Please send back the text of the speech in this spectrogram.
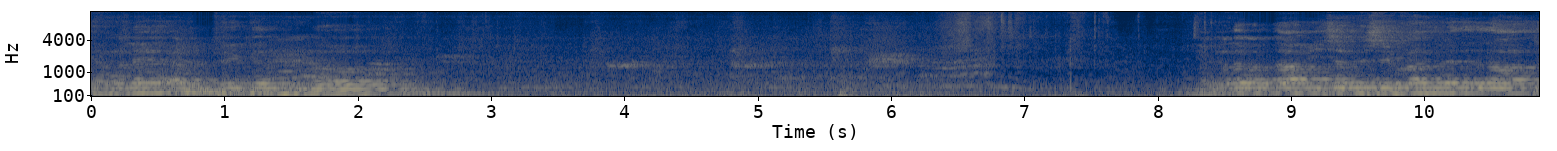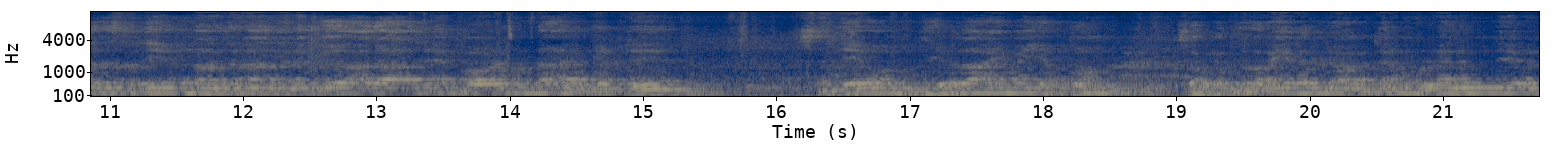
ഞങ്ങളെ അടുപ്പിക്കുന്നു സ്തുതിയും നാഥന നിനക്ക് ആരാധന എപ്പോഴും ഉണ്ടായിരിക്കട്ടെ. സജീവം ജീവദായ്മയപ്പം സ്വർഗത്തിൽ നിറയുന്നതും ലോകത്തിന് മുഴുവനും ജീവൻ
